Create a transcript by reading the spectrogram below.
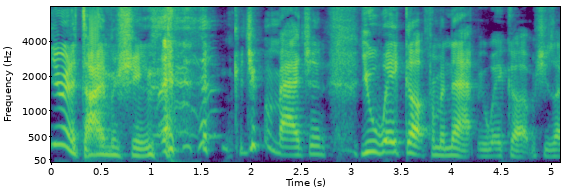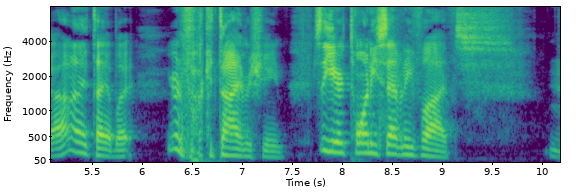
you're in a time machine. Could you imagine? You wake up from a nap. You wake up, and she's like, I don't know how to tell you, but you're in a fucking time machine. It's the year 2075. Nah.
